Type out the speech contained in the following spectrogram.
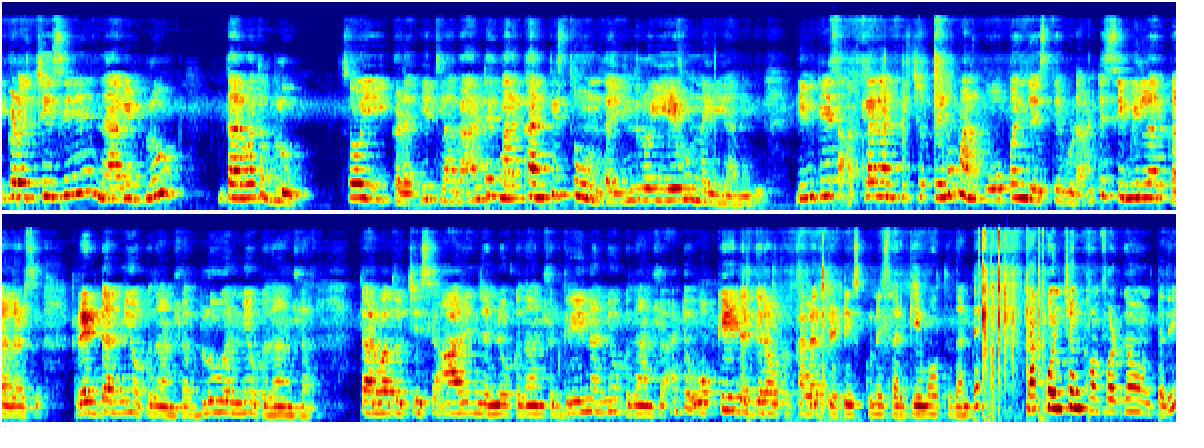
ఇక్కడ వచ్చేసి నావీ బ్లూ తర్వాత బ్లూ సో ఇక్కడ ఇట్లాగా అంటే మనకు కనిపిస్తూ ఉంటాయి ఇందులో ఏమున్నాయి అనేది. ఇన్ కేస్ అట్లా కనిపించకపోయినా మనకు ఓపెన్ చేస్తే కూడా అంటే సిమిలర్ కలర్స్ రెడ్ అన్నీ ఒక దాంట్లో బ్లూ అన్నీ ఒక దాంట్లో. తర్వాత వచ్చేసి ఆరెంజ్ అన్నీ ఒక దాంట్లో గ్రీన్ అన్నీ ఒక దాంట్లో. అంటే ఒకే దగ్గర ఒక కలర్ పెట్టేసుకునేసరికి ఏమవుతుందంటే నాకు కొంచెం కంఫర్ట్గా ఉంటుంది.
